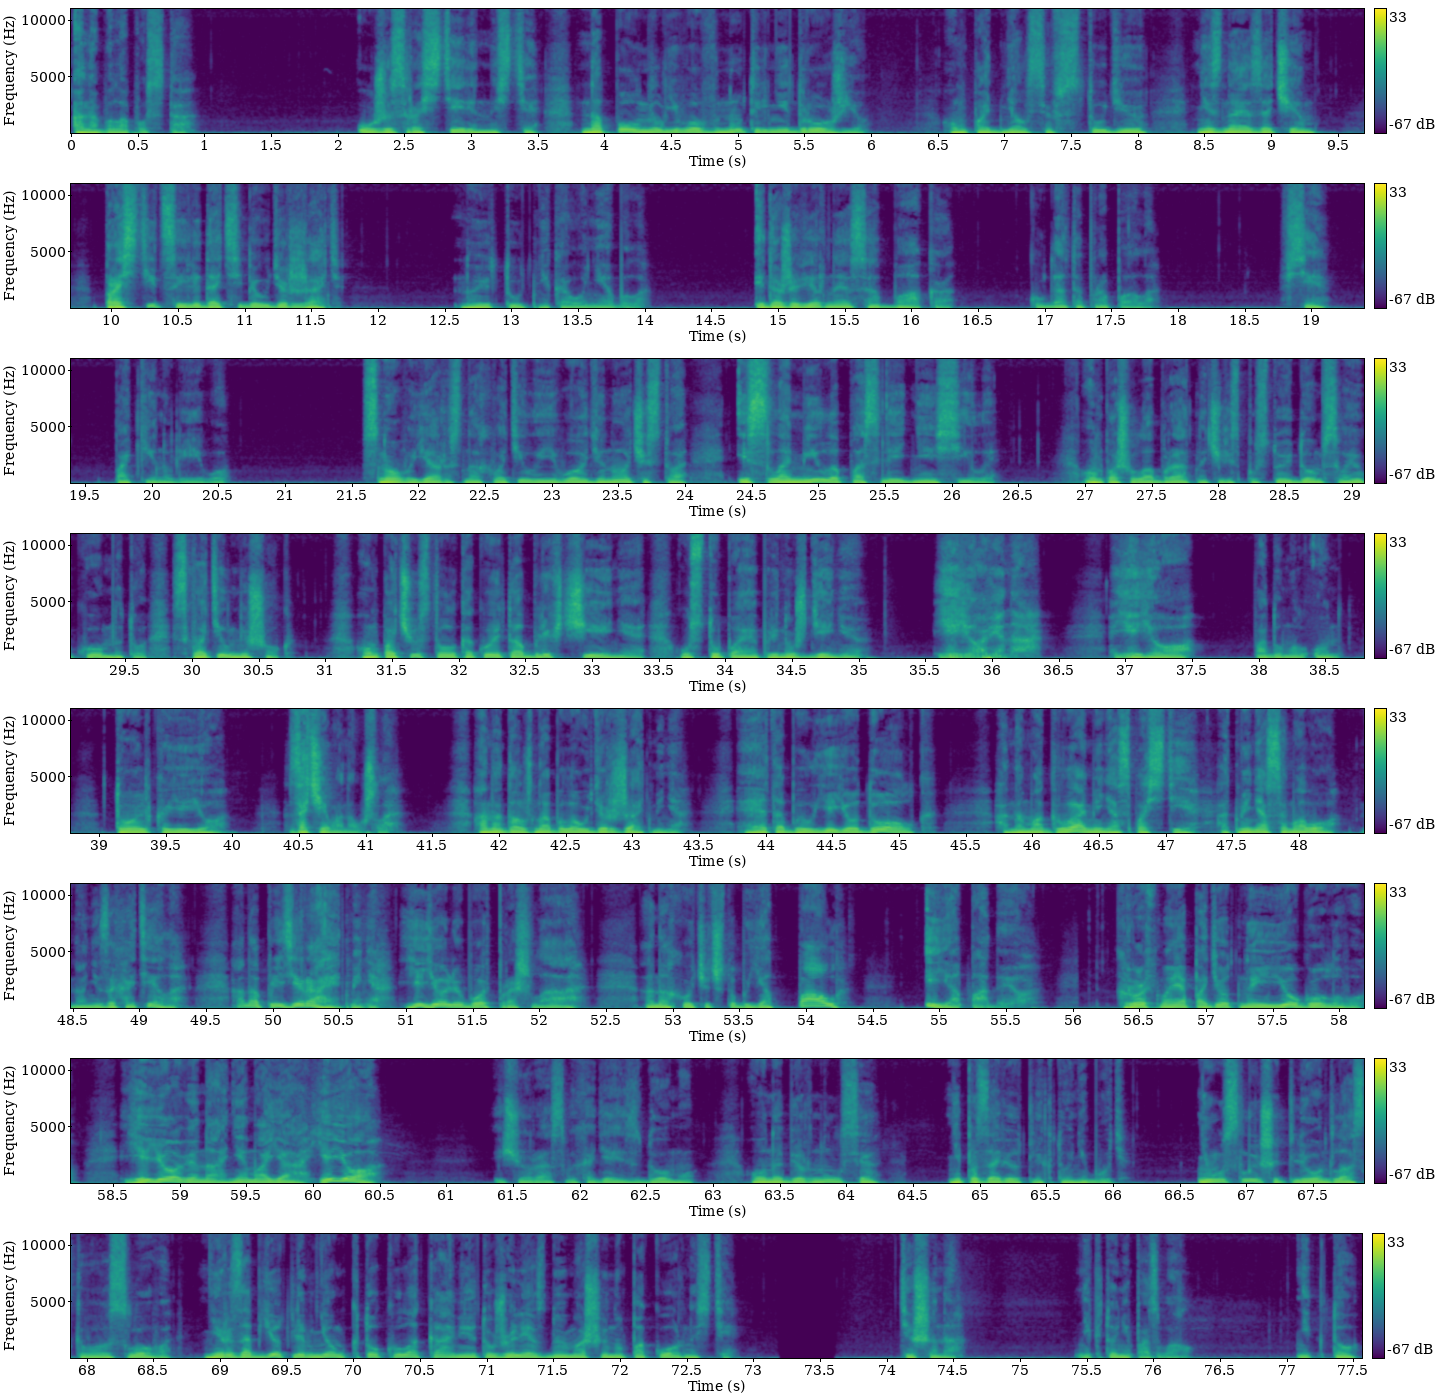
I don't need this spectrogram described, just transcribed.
Она была пуста. Ужас растерянности наполнил его внутренней дрожью. Он поднялся в студию, не зная зачем, проститься или дать себе удержать. Но и тут никого не было. И даже верная собака куда-то пропала. Все покинули его. Снова яростно охватило его одиночество и сломило последние силы. Он пошел обратно через пустой дом в свою комнату, схватил мешок. Он почувствовал какое-то облегчение, уступая принуждению. Ее вина. «Ее!» — подумал он. «Только ее! Зачем она ушла? Она должна была удержать меня. Это был ее долг. Она могла меня спасти от меня самого, но не захотела. Она презирает меня. Ее любовь прошла. Она хочет, чтобы я пал, и я падаю. Кровь моя падет на ее голову. Ее вина, не моя. Ее!» Еще раз, выходя из дому, он обернулся, не позовет ли кто-нибудь. Не услышит ли он ласкового слова? Не разобьет ли в нем кто кулаками эту железную машину покорности? Тишина. Никто не позвал. Никто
